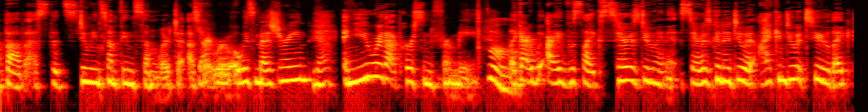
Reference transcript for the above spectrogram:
above us that's doing something similar to us, right? We're always measuring. Yeah. And you were that person for me. Huh. Like I, I was like, Sarah's doing it. Sarah's going to do it. I can do it too. Like,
